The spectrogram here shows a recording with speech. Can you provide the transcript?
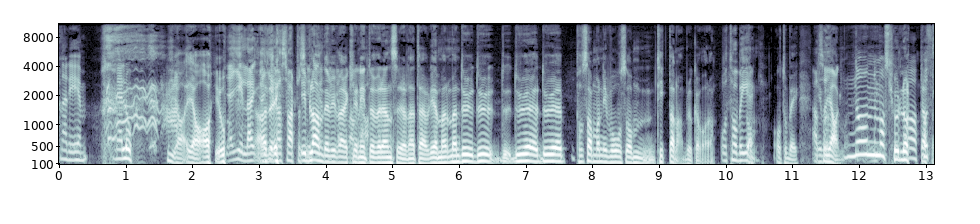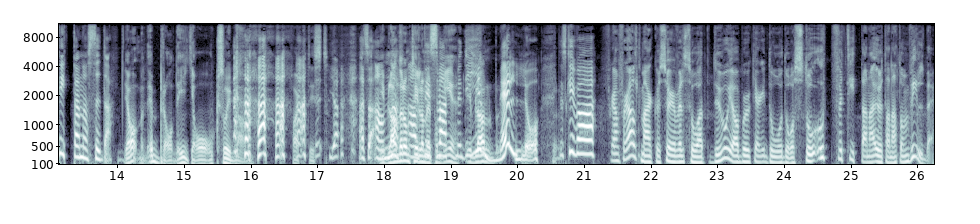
När det är mello. Ja, ja, jo. Jag gillar, jag Ja, det- gillar svart och silver. Ibland är vi verkligen inte överens i den här tävlingen, men, men du, du, du, du, är, du är på samma nivå som tittarna brukar vara. Och Tobbe Ek, Otto Beg. alltså jag. Någon måste vara på för- tittarnas sida. Ja, men det är bra, det är jag också ibland. faktiskt. Alltså annars Ibland är de till och med på svart, mer- men det är ibland- ju mello! Det ska ju vara... Framförallt Marcus så är det väl så att du och jag brukar då och då stå upp för tittarna utan att de vill det.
